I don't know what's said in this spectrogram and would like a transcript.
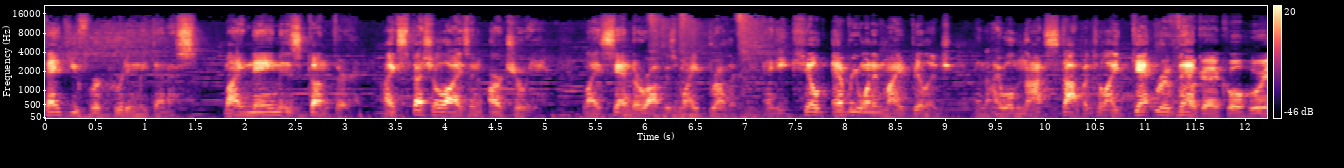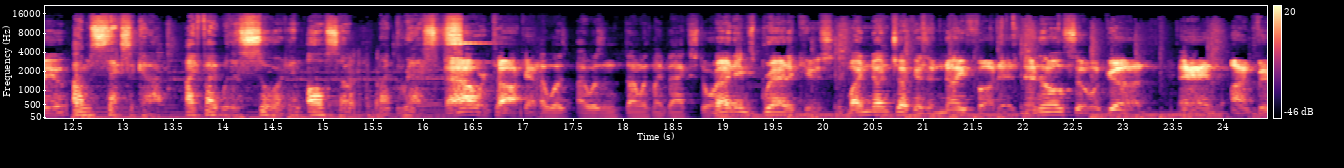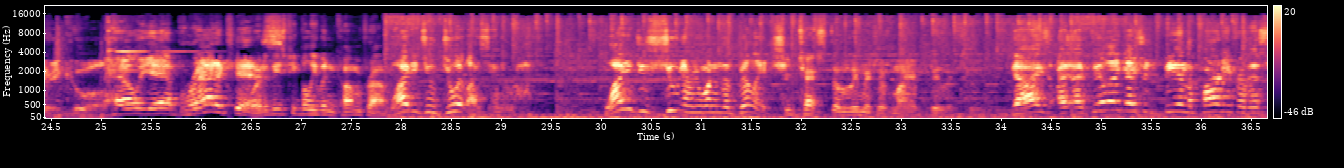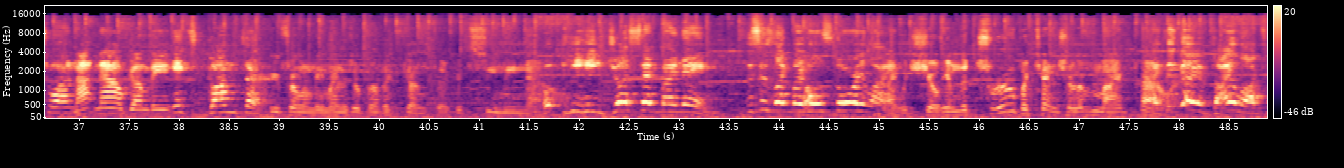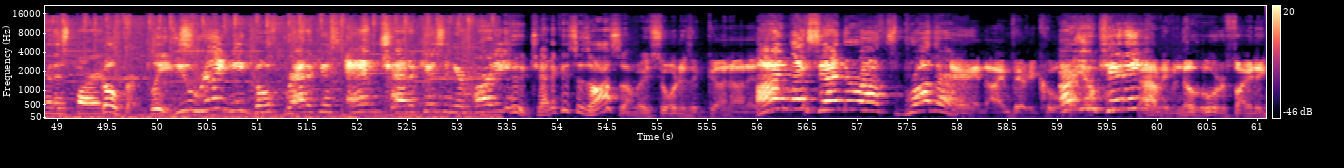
Thank you for recruiting me, Dennis. My name is Gunther. I specialize in archery. Lysanderoth is my brother, and he killed everyone in my village, and I will not stop until I get revenge. Okay, cool. Who are you? I'm Sexica. I fight with a sword and also my breasts. Now we're talking. I was I wasn't done with my backstory. My name's Bradicus. My nunchuck has a knife on it, and also a gun. And I'm very cool. Hell yeah, Bradicus! Where did these people even come from? Why did you do it, Lysanderoth? Why did you shoot everyone in the village? To test the limit of my ability. Guys, I, I feel like I should be in the party for this one. Not now, Gumby. It's Gunther. If only my little brother Gunther could see me now. Oh, he, he just said my name. This is like my whole storyline. I would show him the true potential of my power. I think I have dialogue for this part. Gopher, please. Do you really need both Bradicus and Chadicus in your party? Dude, Chadicus is awesome. My sword has a gun on it. I'm Lysanderoth's brother. And I'm very cool. Are you kidding? I don't even know who we're fighting.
